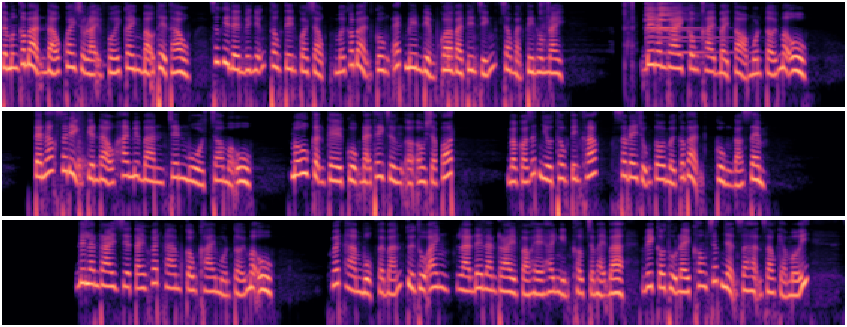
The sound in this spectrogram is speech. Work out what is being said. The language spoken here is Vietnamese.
Chào mừng các bạn đã quay trở lại với kênh bão Thể Thao. Trước khi đến với những thông tin quan trọng, mời các bạn cùng admin điểm qua vài tin chính trong bản tin hôm nay. Dejan Rai công khai bày tỏ muốn tới MU. Ten Hag xác định tiền đạo 20 bàn trên mùa cho MU. MU cận kề cuộc đại thanh trừng ở Old Trafford. Và có rất nhiều thông tin khác, sau đây chúng tôi mời các bạn cùng đón xem. Dylan Rai chia tay West Ham công khai muốn tới MU. West Ham buộc phải bán tuyển thủ Anh là Delan Rice vào hè 2023 vì cầu thủ này không chấp nhận gia hạn giao kèo mới.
